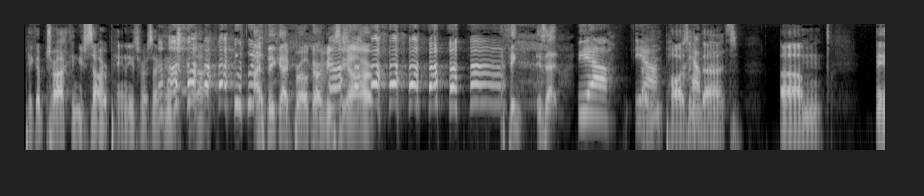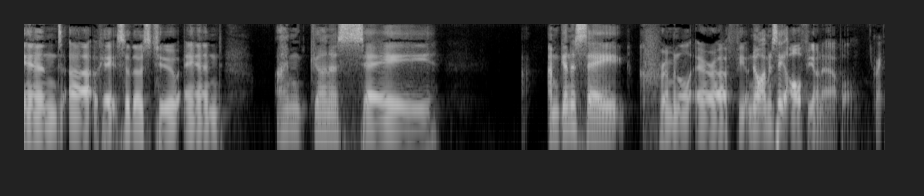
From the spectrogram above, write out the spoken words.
pickup truck, and you saw her panties for a second. And I, I think I broke our VCR. I think is that Yeah, yeah. I think pausing have that. Um, and uh, okay, so those two, and I'm gonna say, I'm gonna say criminal era. Fiona. No, I'm gonna say all Fiona Apple. Great,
